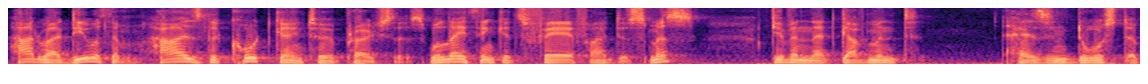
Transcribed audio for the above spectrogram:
how do I deal with them? How is the court going to approach this? Will they think it's fair if I dismiss, given that government has endorsed a,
